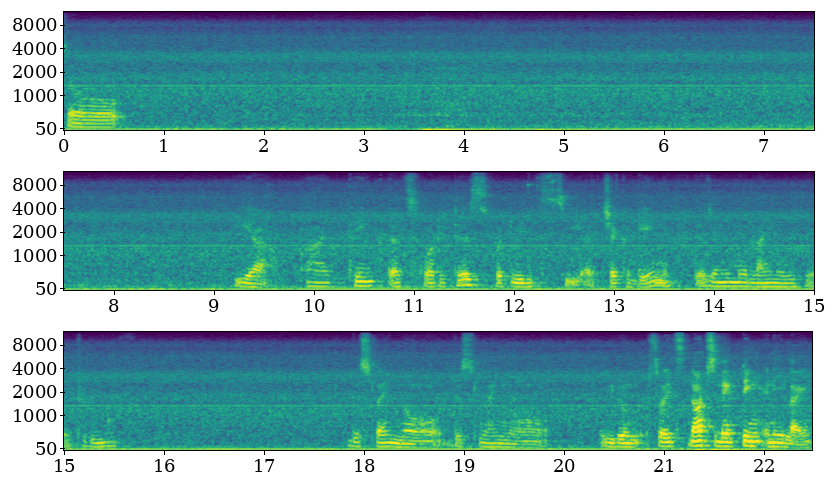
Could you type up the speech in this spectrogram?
So yeah I think that's what it is but we'll see. I check again if there's any more line over here to remove. This line no this line no. We don't so it's not selecting any line.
